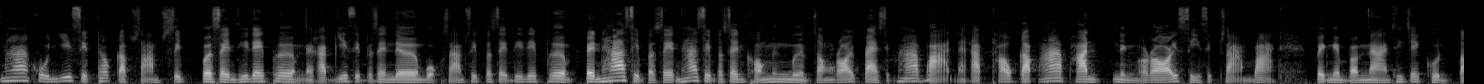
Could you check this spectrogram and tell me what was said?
1.5 คูณ 20 เท่ากับ 30%ที่ได้เพิ่มนะครับ 20%เดิม บวก 30%ที่ได้เพิ่ม เป็น 50% 50%ของ 1285 บาทนะครับ เท่ากับ 5,143 บาท เป็นเงินบำนาญที่จะให้คุณต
